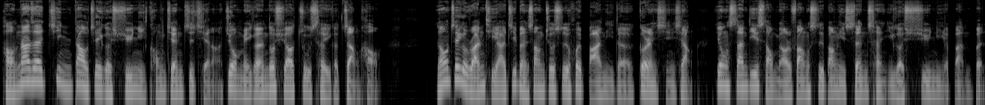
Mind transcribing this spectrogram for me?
好，那在进到这个虚拟空间之前啊，就每个人都需要注册一个账号。然后这个软体啊，基本上就是会把你的个人形象用 3D 扫描的方式帮你生成一个虚拟的版本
